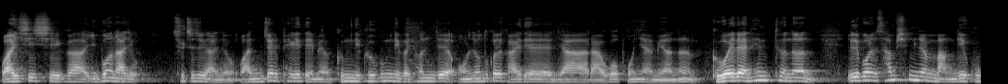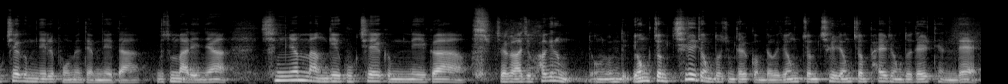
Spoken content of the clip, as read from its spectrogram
YCC가 이번 아직 실질적이 아니고 완전히 폐기되면 금리 그 금리가 현재 어느 정도까지 가야 되냐라고 보냐면은 그거에 대한 힌트는 일본 30년 만기 국채 금리를 보면 됩니다. 무슨 말이냐? 10년 만기 국채 금리가 제가 아직 확인은 0.7 정도 좀 될 겁니다. 0.7, 0.8 정도 될 텐데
